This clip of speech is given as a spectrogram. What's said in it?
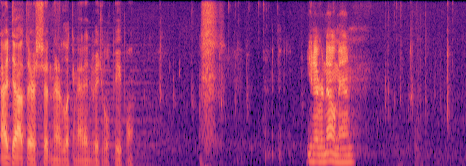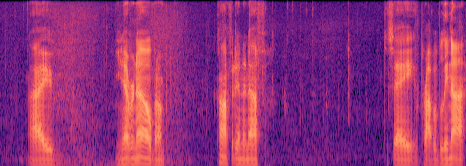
I doubt they're sitting there looking at individual people. You never know, man. I. You never know, but I'm confident enough say probably not.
